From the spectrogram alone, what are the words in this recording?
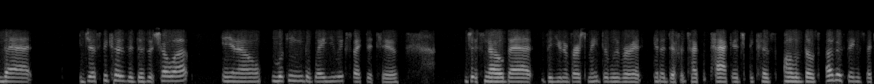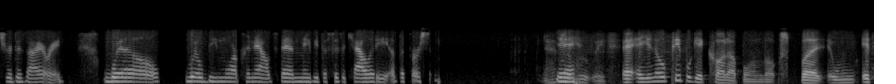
that just because it doesn't show up you know, looking the way you expect it to, just know that the universe may deliver it in a different type of package because all of those other things that you're desiring will will be more pronounced than maybe the physicality of the person. Absolutely, yeah. and, and you know, people get caught up on looks, but it's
